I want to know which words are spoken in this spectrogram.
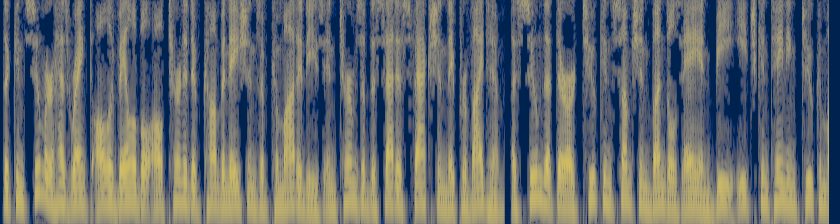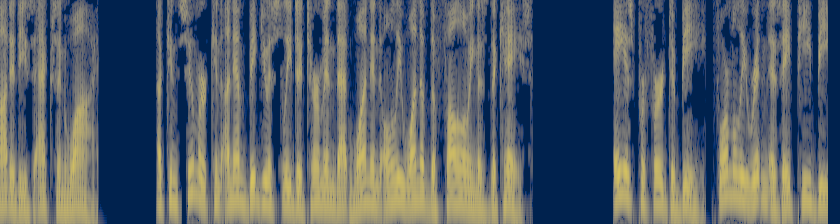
The consumer has ranked all available alternative combinations of commodities in terms of the satisfaction they provide him. Assume that there are two consumption bundles A and B each containing two commodities X and Y. A consumer can unambiguously determine that one and only one of the following is the case. A is preferred to B, formally written as APB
